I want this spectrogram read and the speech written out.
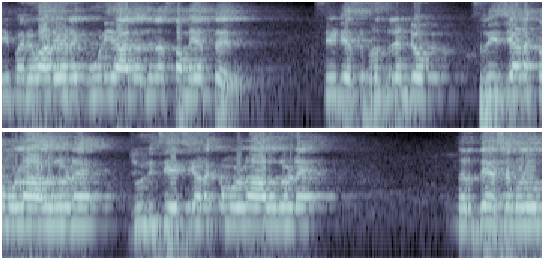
ഈ പരിപാടിയുടെ കൂടിയാലോചന സമയത്ത് സി ഡി എസ് പ്രസിഡന്റും ശ്രീജി അടക്കമുള്ള ആളുകളുടെ ജൂലി ചേച്ചി അടക്കമുള്ള ആളുകളുടെ നിർദ്ദേശങ്ങളും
